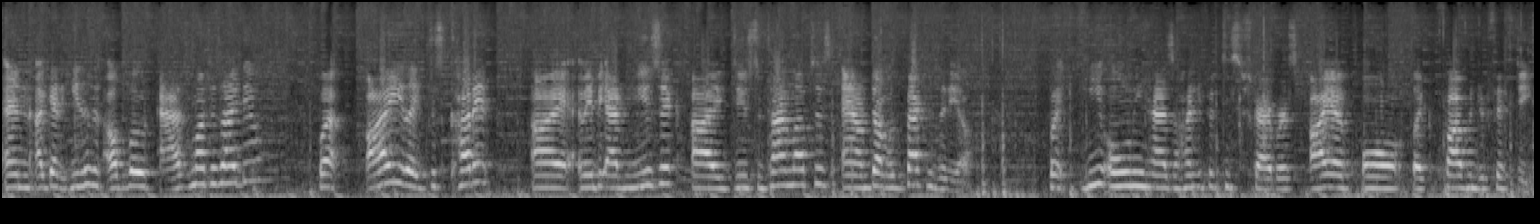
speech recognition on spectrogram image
and again, he doesn't upload as much as I do, but I like just cut it. I maybe add music. I do some time lapses, and I'm done with the practice video. But he only has 150 subscribers. I have all like 550.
